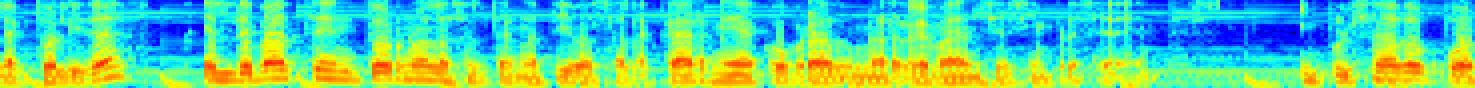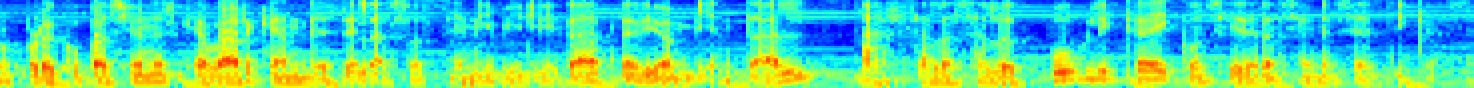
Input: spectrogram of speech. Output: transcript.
En la actualidad, el debate en torno a las alternativas a la carne ha cobrado una relevancia sin precedentes, impulsado por preocupaciones que abarcan desde la sostenibilidad medioambiental hasta la salud pública y consideraciones éticas.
